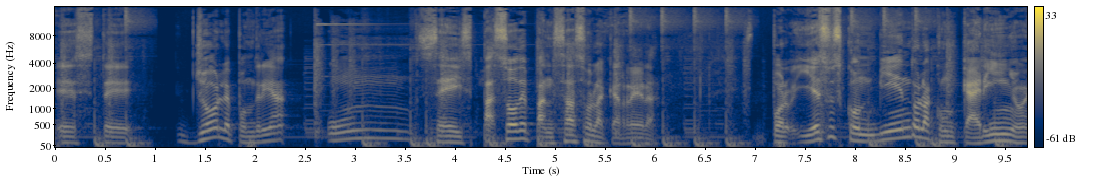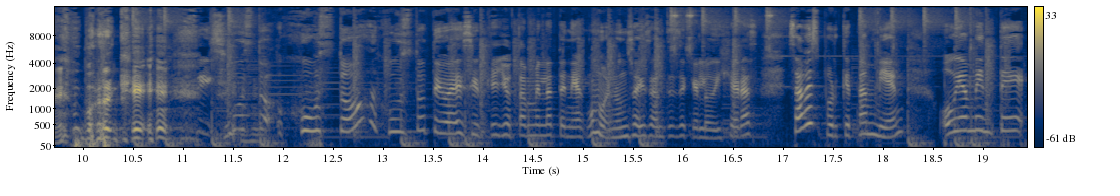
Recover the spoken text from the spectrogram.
Este, yo le pondría un 6. Pasó de panzazo la carrera. y eso es con viéndola con cariño, ¿eh? Porque... Sí, justo, justo, justo te iba a decir que yo también la tenía como en un 6 antes de que lo dijeras. ¿Sabes por qué también? Obviamente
